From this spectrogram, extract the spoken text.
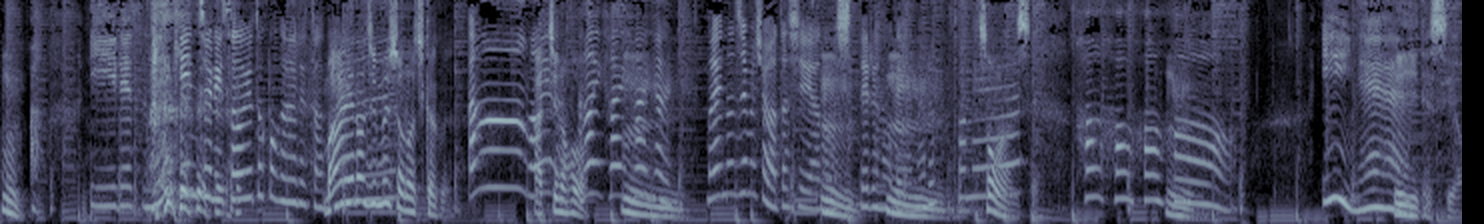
うん。いいですね。近所にそういうとこがあるとね。前の事務所の近く。あー前あっちの方はいはいはいはい。うん前の事務所は私、あの、うん知ってるので、うんなるほどね。そうなんですよ。はあ、はあはあはあ、いいね。いいですよ。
